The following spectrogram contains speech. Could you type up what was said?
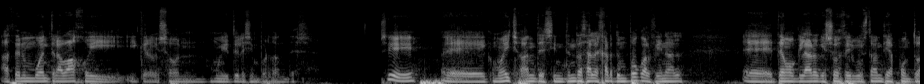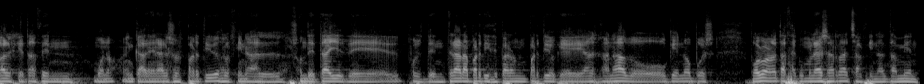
hacen un buen trabajo y, creo que son muy útiles e importantes. Sí, eh, como he dicho antes, intentas alejarte un poco, al final eh, tengo claro que son circunstancias puntuales que te hacen bueno, encadenar esos partidos. Al final son detalles de, pues, de entrar a participar en un partido que has ganado o que no, pues, pues bueno, te hace acumular esa racha. Al final también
